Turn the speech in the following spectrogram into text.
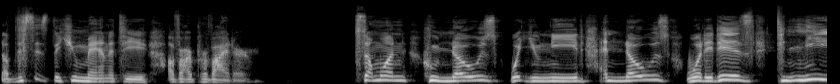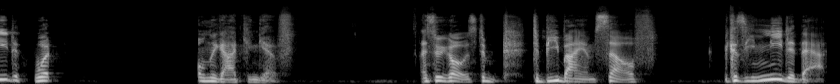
Now, this is the humanity of our provider. Someone who knows what you need and knows what it is to need what only God can give. And so he goes to, to be by himself because he needed that.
